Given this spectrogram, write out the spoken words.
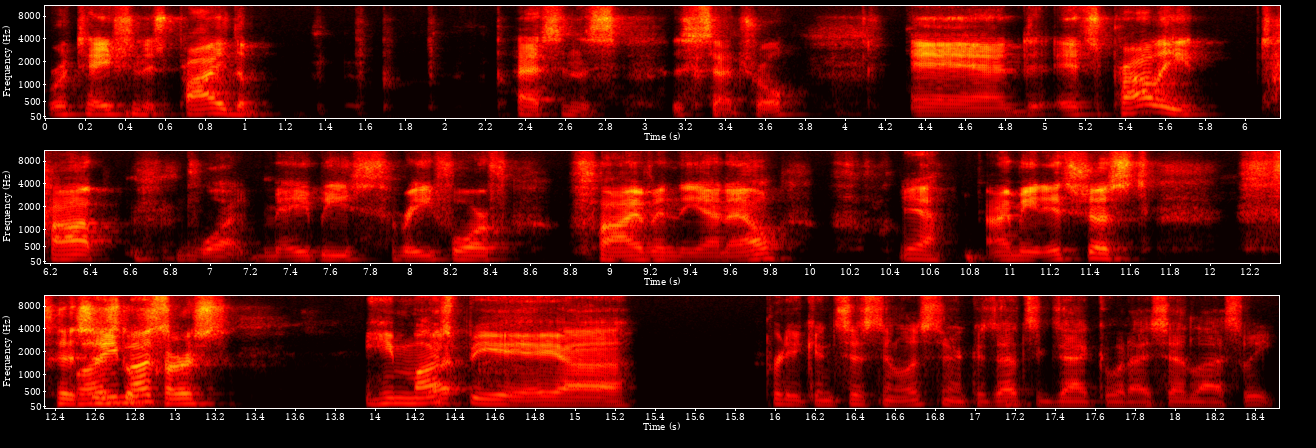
rotation is probably the best in the, central, and it's probably top what maybe three, four, five in the NL. Yeah, I mean, it's just this Well, is the must- first. he must What? be a uh, pretty consistent listener because that's exactly what I said last week.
